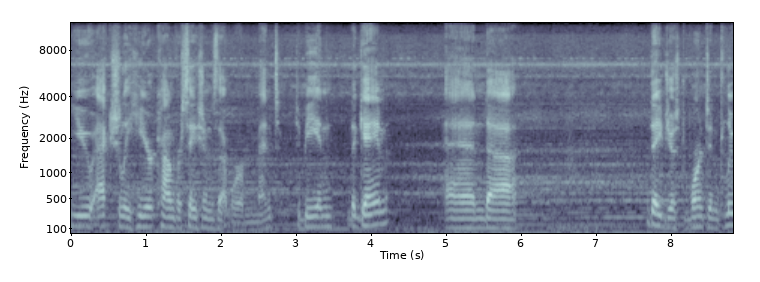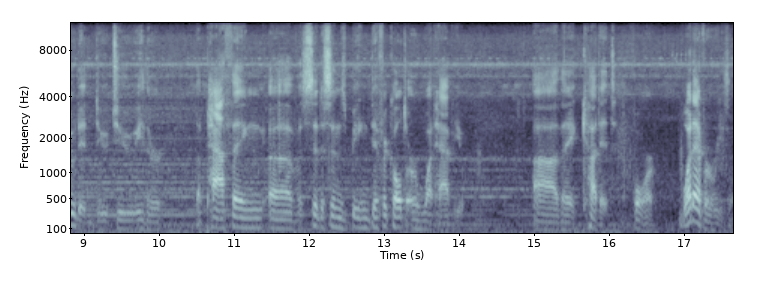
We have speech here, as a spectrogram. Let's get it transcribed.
you actually hear conversations that were meant to be in the game, and uh, they just weren't included due to either the pathing of citizens being difficult or what have you. Uh, they cut it for whatever reason.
